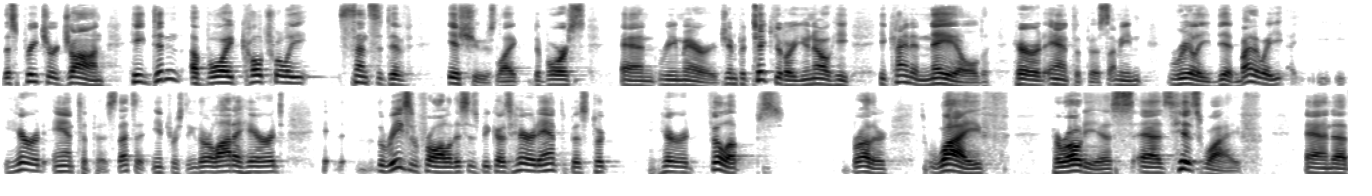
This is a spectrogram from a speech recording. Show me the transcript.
this preacher John, he didn't avoid culturally sensitive issues like divorce and remarriage. In particular, you know, he, he kind of nailed Herod Antipas. I mean, really did. By the way, Herod Antipas, that's an interesting. There are a lot of Herods. The reason for all of this is because Herod Antipas took Herod Philip's brother, wife, Herodias, as his wife. And uh,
